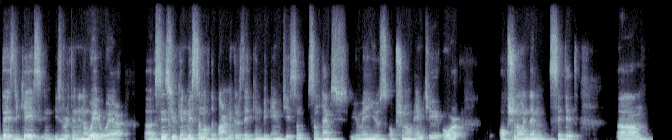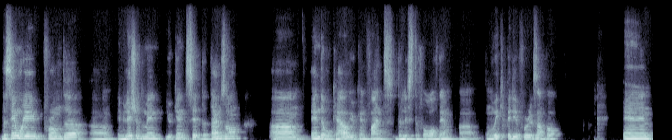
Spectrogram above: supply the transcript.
the SDK is written in a way where uh, since you can miss some of the parameters, they can be empty. Some, sometimes you may use optional empty or optional and then set it. Um, the same way from the uh, emulation domain, you can set the time zone um, and the vocal. You can find the list of all of them uh, on Wikipedia, for example. And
